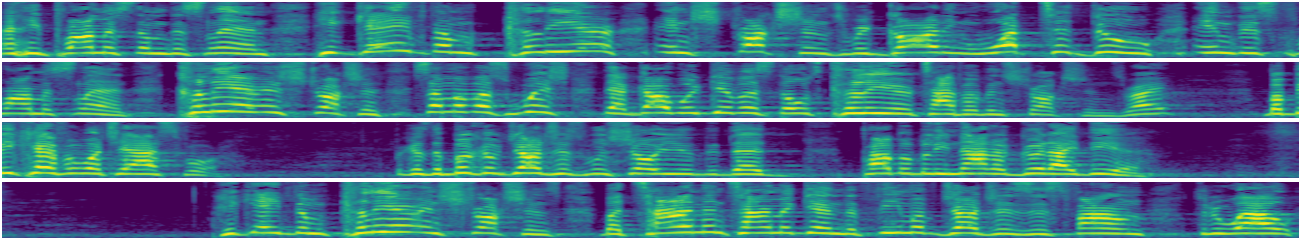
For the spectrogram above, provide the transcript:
And he promised them this land. He gave them clear instructions regarding what to do in this promised land. Clear instructions. Some of us wish that God would give us those clear type of instructions, right? But be careful what you ask for. Because the book of Judges will show you that, probably not a good idea. He gave them clear instructions, but time and time again, the theme of Judges is found throughout,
